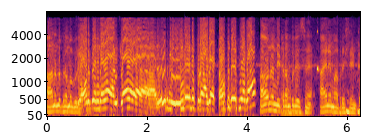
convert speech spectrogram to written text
ఆనంద బ్రహ్మ గురించి. ఎవరికంటే వాళ్ళకి ఎవరు మీరు ఉండేది ఇప్పుడు అదే ట్రంప్ దేశమేగా? అవునండి ట్రంప్ దేశమే. ఆయనే మా ప్రెసిడెంట్.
